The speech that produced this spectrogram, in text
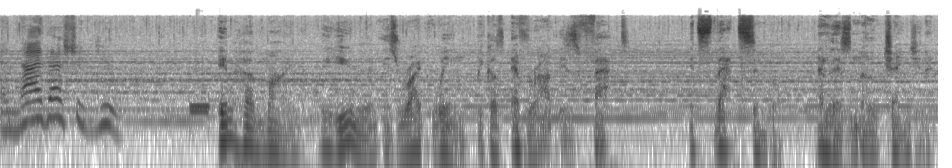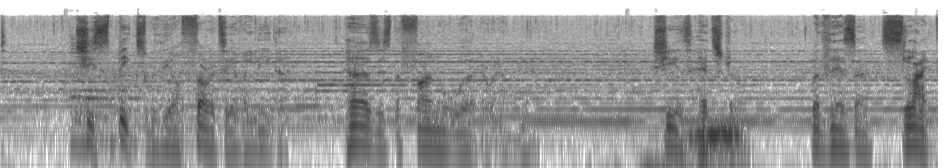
and neither should you. In her mind, the Union is right-wing because Evrart is fat. It's that simple, and there's no changing it. She speaks with the authority of a leader. Hers is the final word around here. She is headstrong, but there's a slight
